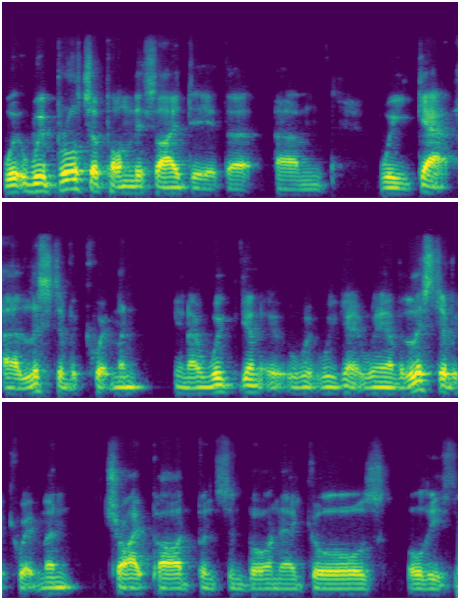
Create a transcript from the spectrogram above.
We're, we're brought up on this idea that um, we get a list of equipment you know, we're gonna we get we have a list of equipment, tripod, Bunsen burner, gauze, all these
